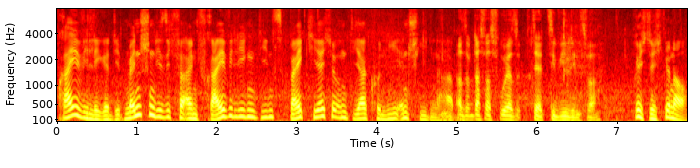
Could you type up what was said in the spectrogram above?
Freiwillige, die Menschen, die sich für einen Freiwilligendienst bei Kirche und Diakonie entschieden haben. Also das, was früher der Zivildienst war. Richtig, genau.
